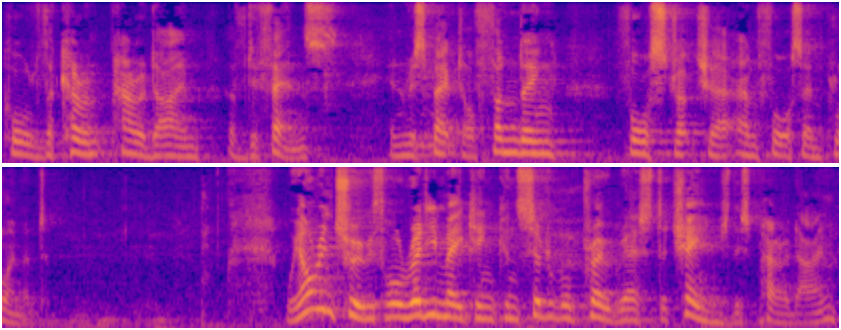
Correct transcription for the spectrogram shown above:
called the current paradigm of defence in respect of funding, force structure, and force employment. We are, in truth, already making considerable progress to change this paradigm,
